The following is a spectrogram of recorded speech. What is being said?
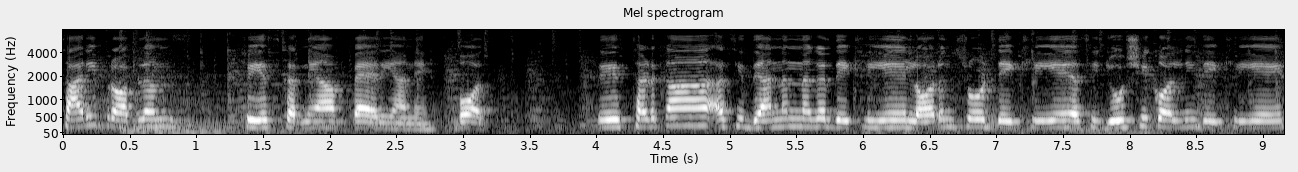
ਸਾਰੀ ਪ੍ਰੋਬਲਮਸ ਫੇਸ ਕਰਨੀਆਂ ਪੈ ਰਹੀਆਂ ਨੇ, ਬਹੁਤ। ਤੇ ਸੜਕਾਂ ਅਸੀਂ ਦਿਆਨੰਦ ਨਗਰ ਦੇਖ ਲਈਏ ਲਾਰੈਂਸ ਰੋਡ ਦੇਖ ਲਈਏ, ਅਸੀਂ ਜੋਸ਼ੀ ਕਾਲਨੀ ਦੇਖ ਲਈਏ,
